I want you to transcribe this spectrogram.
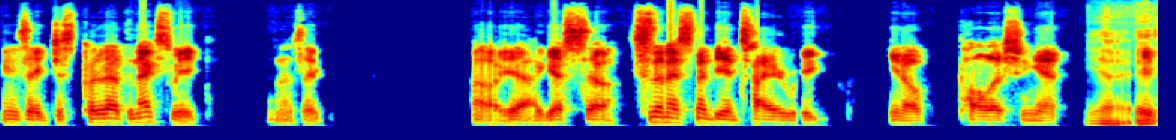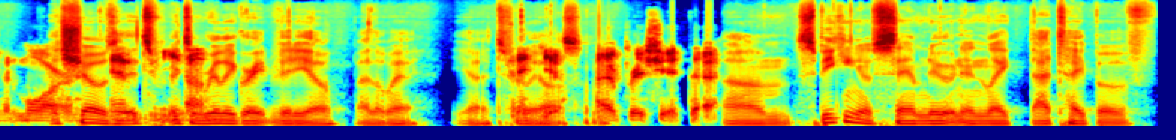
And he's like, just put it out the next week. And I was like, oh, yeah, I guess so. So then I spent the entire week, you know, polishing it Yeah, it, even more. it shows. And, it's it's know, a really great video, by the way. Yeah, it's thank really you. awesome. I appreciate that. Um, speaking of Sam Newton and like that type of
